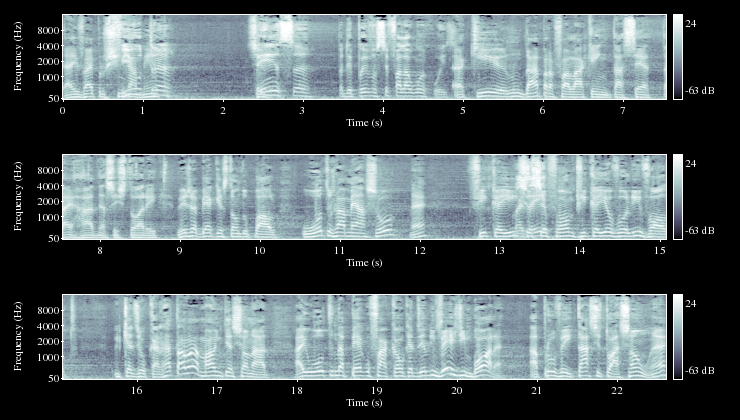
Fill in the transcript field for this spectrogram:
aí vai pro xingamento. filtra, Sim. pensa, pra depois você falar alguma coisa. Aqui não dá para falar quem tá certo, tá errado nessa história aí. Veja bem a questão do Paulo. O outro já ameaçou, né? Fica aí, Mas se aí- você for, fica aí, eu vou ali e volto. Quer dizer, o cara já tava mal intencionado. Aí o outro ainda pega o facão, quer dizer, em vez de ir embora, aproveitar a situação, né?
